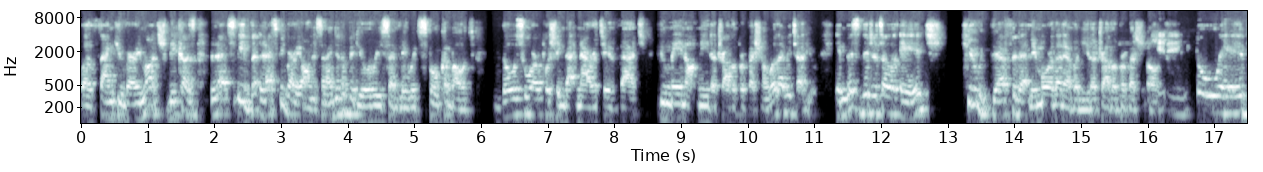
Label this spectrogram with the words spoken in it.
Well, thank you very much. Because let's be let's be very honest. And I did a video recently which spoke about those who are pushing that narrative that you may not need a travel professional. Well, let me tell you, in this digital age, you definitely more than ever need a travel professional to wade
